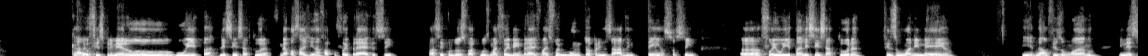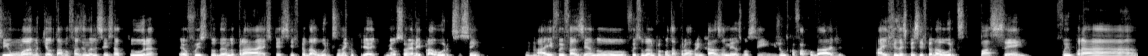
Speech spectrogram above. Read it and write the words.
Cara, eu fiz primeiro o IPA, licenciatura. Minha passagem na facu foi breve, assim. Passei por duas faculdades, mas foi bem breve, mas foi muito aprendizado, intenso, assim. Uh, foi o IPA, licenciatura, fiz um ano e meio, e não, fiz um ano, e nesse um ano que eu estava fazendo a licenciatura, eu fui estudando para a específica da URGS, né, que eu queria, meu sonho era ir para a URGS, assim, uhum. aí fui fazendo, fui estudando por conta própria em casa mesmo, assim, junto com a faculdade, aí fiz a específica da URGS, passei, fui para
